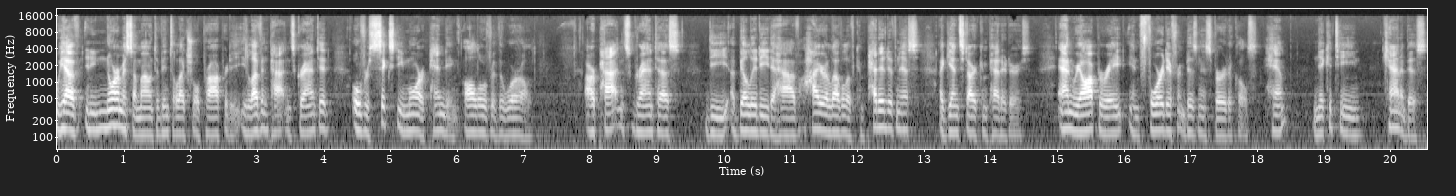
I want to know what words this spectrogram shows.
We have an enormous amount of intellectual property, 11 patents granted, over 60 more pending all over the world. Our patents grant us the ability to have a higher level of competitiveness against our competitors. And we operate in four different business verticals, hemp, nicotine, cannabis,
